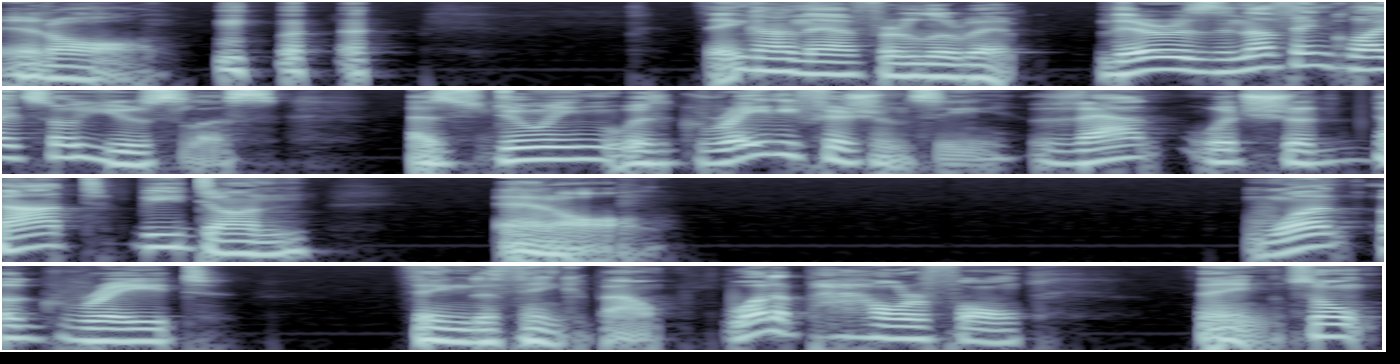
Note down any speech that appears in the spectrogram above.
at all. Think on that for a little bit. There is nothing quite so useless as doing with great efficiency that which should not be done at all. What a great thing to think about. What a powerful thing. So,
